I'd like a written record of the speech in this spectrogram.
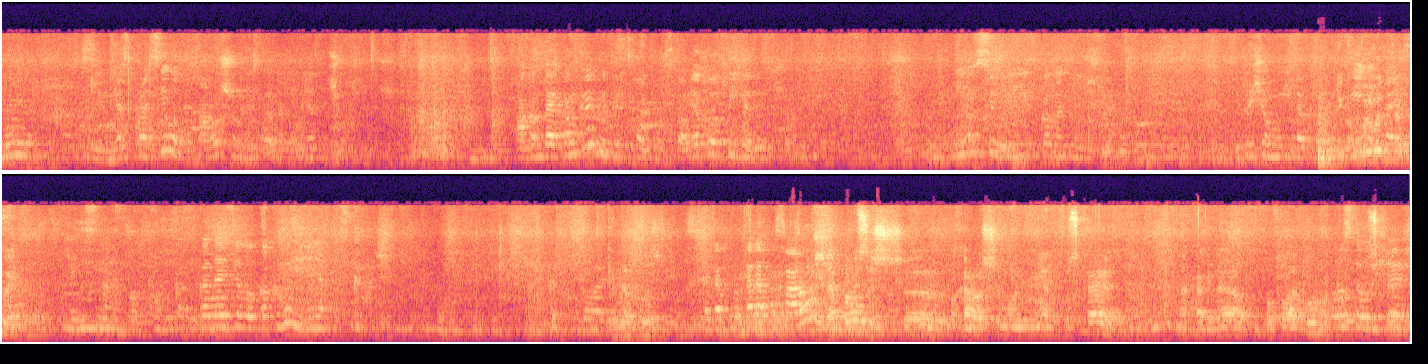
Ну, блин, я спросила по-хорошему, мне сказали, понятно, что. А когда я конкретно перед фактом стал, я куда-то еду. И все, и сказать ничего. И причем и так И вывод какой? Я не знаю. И когда я делаю как вы, меня не отпускаешь. Когда просишь. Когда, когда по-хорошему, Когда просишь, э, по-хорошему не отпускают, а когда по-плохому, то просто уезжаешь.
